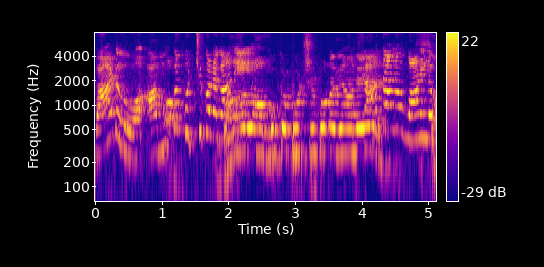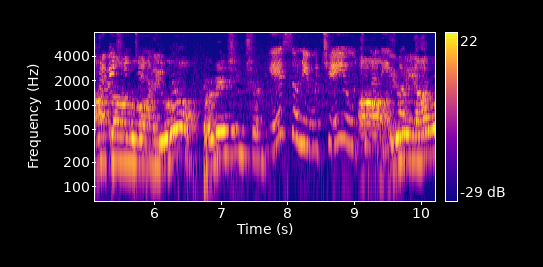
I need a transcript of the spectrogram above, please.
వాడు ఆ ముక్క పుచ్చుకొనగానే ముక్క పుచ్చుకొనగానే సాతాను వానిలో. వానిలో ప్రవేశించాడు యేసు నీవు ఇరవై ఆరవ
